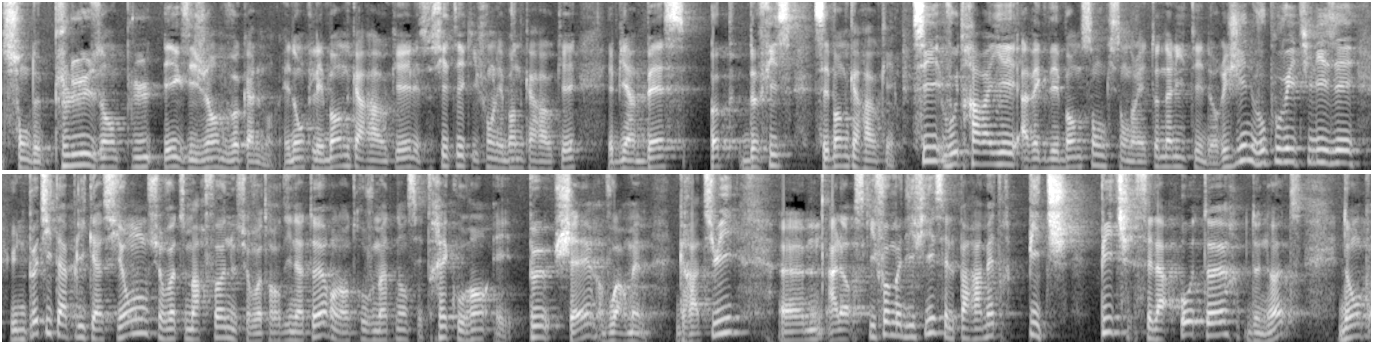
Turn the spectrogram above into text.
sont de plus en plus exigeantes vocalement. Et donc les bandes karaoké, les sociétés qui font les bandes karaoké, eh bien baissent hop, d'office ces bandes karaoké. Si vous travaillez avec des bandes son qui sont dans les tonalités d'origine, vous pouvez utiliser une petite application sur votre smartphone ou sur votre ordinateur. On en trouve maintenant, c'est très courant et peu cher, voire même gratuit. Euh, alors, ce qu'il faut modifier, c'est le paramètre pitch. Pitch, c'est la hauteur de note Donc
